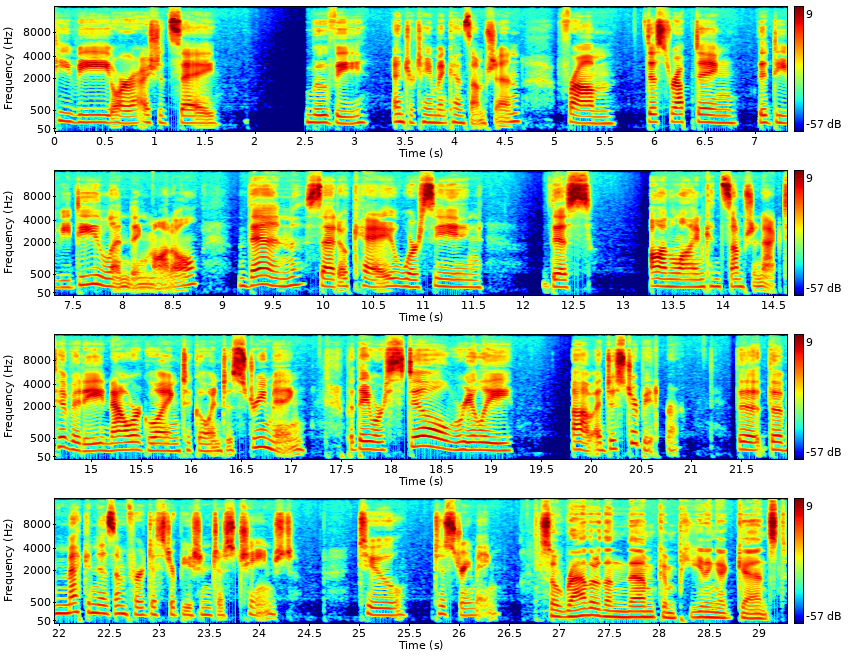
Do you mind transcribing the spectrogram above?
TV, or I should say, movie entertainment consumption from disrupting the DVD lending model, then said, okay, we're seeing this online consumption activity. Now we're going to go into streaming. But they were still really uh, a distributor. The, the mechanism for distribution just changed to, to streaming. So rather than them competing against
